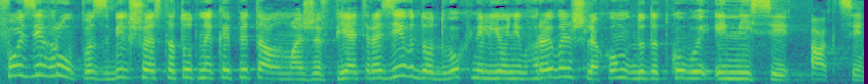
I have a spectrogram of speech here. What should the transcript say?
Фозі Груп збільшує статутний капітал майже в 5 разів до 2 мільйонів гривень шляхом додаткової емісії акцій.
